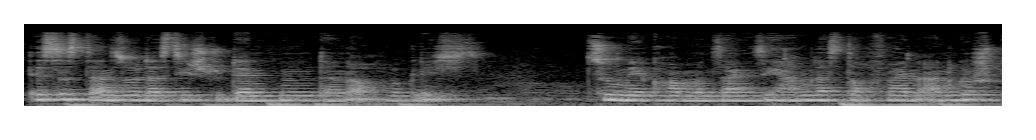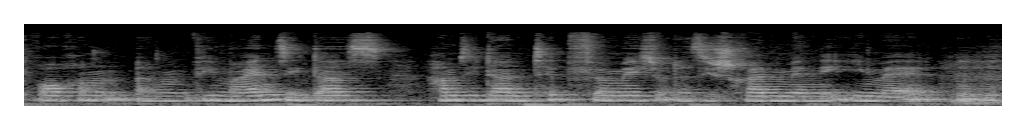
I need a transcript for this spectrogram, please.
ist es dann so, dass die Studenten dann auch wirklich zu mir kommen und sagen, Sie haben das doch vorhin angesprochen, ähm, wie meinen Sie das? Haben Sie da einen Tipp für mich? Oder Sie schreiben mir eine E-Mail. Mhm.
